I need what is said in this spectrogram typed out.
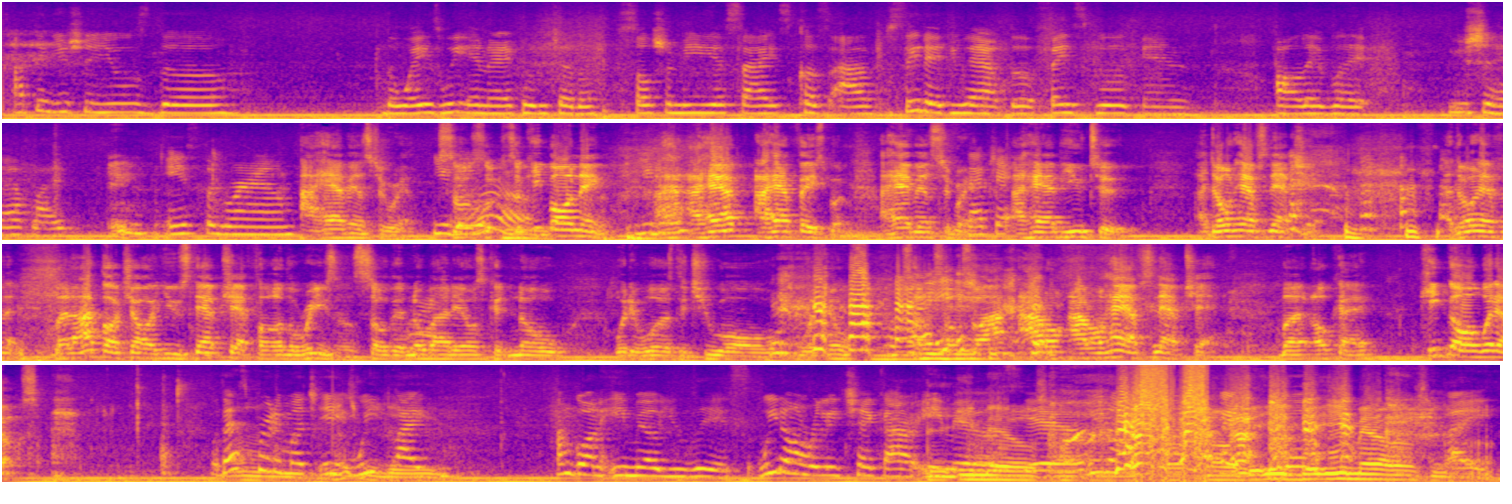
I think you should use the the ways we interact with each other, social media sites, because I see that you have the Facebook and all that, but you should have like Instagram. I have Instagram. You so, do? so, so keep on naming. I, I, have I have Facebook. I have Instagram. Snapchat. I have YouTube. I don't have Snapchat. I don't have Snapchat. But I thought y'all used Snapchat for other reasons, so that right. nobody else could know what it was that you all were doing. right. so, so, so I, I, don't I don't have Snapchat. But okay, keep going. What else? Well, that's pretty much it. we like. I'm going to email you this. We don't really check our emails. emails yeah. we don't the, e- the emails. Like,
